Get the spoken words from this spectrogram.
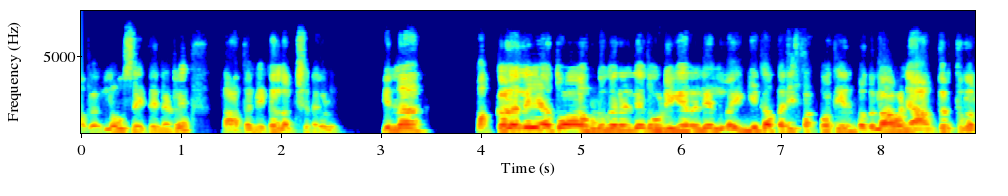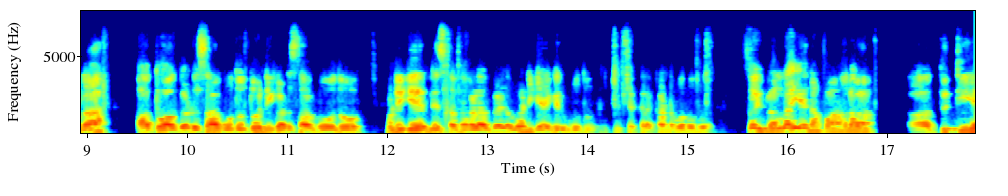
ಅವೆಲ್ಲವೂ ಸಹಿತ ಏನಂದ್ರೆ ಪ್ರಾಥಮಿಕ ಲಕ್ಷಣಗಳು. ಇನ್ನ ಮಕ್ಕಳಲ್ಲಿ ಅಥವಾ ಹುಡುಗರಲ್ಲಿ ಅಥವಾ ಹುಡುಗಿಯರಲ್ಲಿ ಲೈಂಗಿಕ ಪರಿಪಕ್ವತೆ ಏನ್ ಬದಲಾವಣೆ ಆಗ್ತಿರ್ತದಲ್ಲ, ಅಥವಾ ಗಡಸಾಗುವುದು, ಧ್ವನಿ ಗಡಸಾಗುವುದು ಹುಡುಗಿಯರಲ್ಲಿ ಸ್ತನಗಳ ಬೆಳವಣಿಗೆ ಆಗಿರ್ಬೋದು, ಋತುಚಕ್ರ ಕಂಡು ಬರೋದು ಸೊ ಇವೆಲ್ಲ ಏನಪ್ಪಾ ಅಂದ್ರ ದ್ವಿತೀಯ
